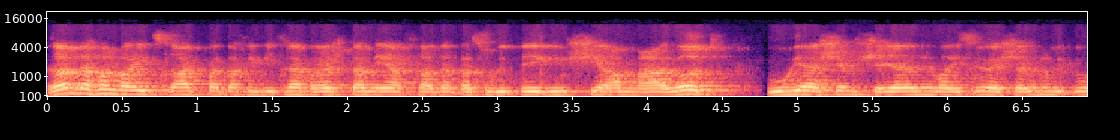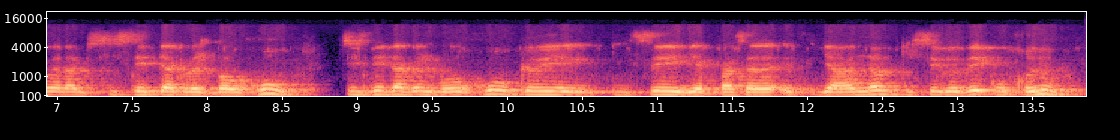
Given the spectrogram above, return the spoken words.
Rav Nachman Bar Yitzhak, Patach Vitra, Parashta Me'achad, un pasuk de Ma'alot, où les Hachem, Shayaranu, Bar Yisrael, Shayaranu, Vikum Adam, si ce n'était Akadosh Baruch si ce Baruch qu'il y a un homme qui s'est levé contre nous.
